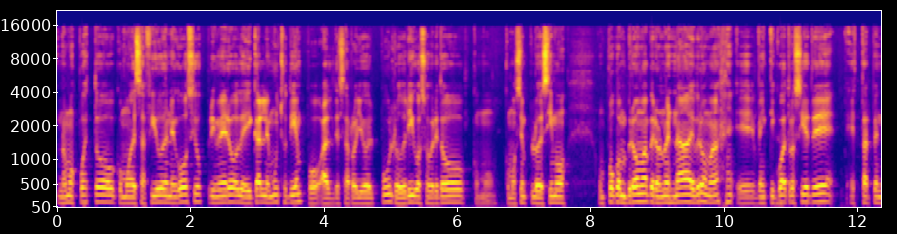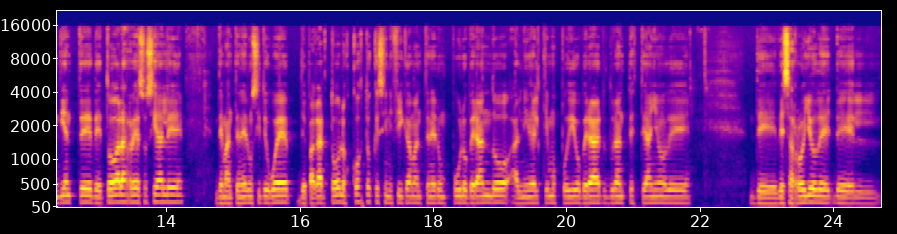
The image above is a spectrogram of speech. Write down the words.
nos hemos puesto como desafío de negocios, primero, dedicarle mucho tiempo al desarrollo del pool. Rodrigo, sobre todo, como, como siempre lo decimos, un poco en broma, pero no es nada de broma, 24/7 eh, estar pendiente de todas las redes sociales, de mantener un sitio web, de pagar todos los costos que significa mantener un pool operando al nivel que hemos podido operar durante este año de, desarrollo del,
